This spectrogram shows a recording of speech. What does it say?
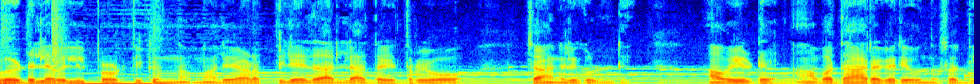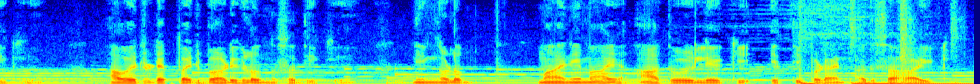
വേൾഡ് ലെവലിൽ പ്രവർത്തിക്കുന്ന മലയാളത്തിലേതല്ലാത്ത എത്രയോ ചാനലുകളുണ്ട്. അവയുടെ അവതാരകരെ ഒന്ന് ശ്രദ്ധിക്കുക. അവരുടെ പരിപാടികളൊന്ന് ശ്രദ്ധിക്കുക. നിങ്ങളും മാന്യമായ ആ തൊഴിലിലേക്ക് എത്തിപ്പെടാൻ അത് സഹായിക്കും.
